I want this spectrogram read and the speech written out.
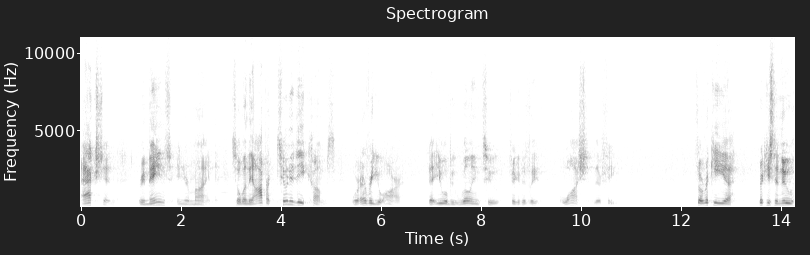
action remains in your mind. So when the opportunity comes, wherever you are, that you will be willing to figuratively wash their feet. So Ricky, uh, Ricky's the new,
